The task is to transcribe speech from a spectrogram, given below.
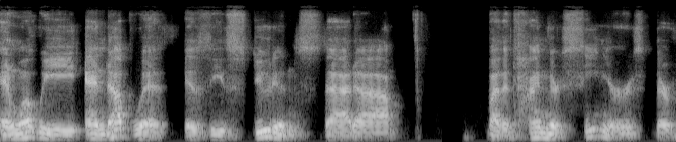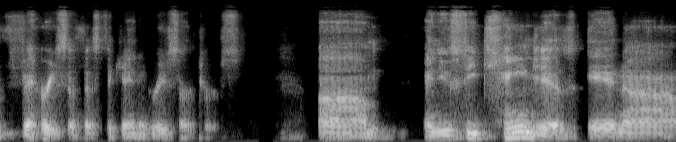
And what we end up with is these students that, uh, by the time they're seniors, they're very sophisticated researchers. Um, and you see changes in uh,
